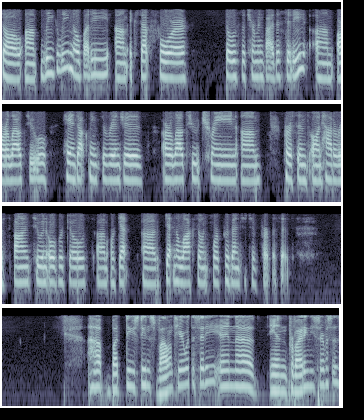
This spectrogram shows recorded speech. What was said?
So um, legally, nobody um, except for those determined by the city um, are allowed to hand out clean syringes, are allowed to train um, persons on how to respond to an overdose um, or get uh, get naloxone for preventative purposes. Uh, but do students volunteer with the city in uh, in providing these services?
